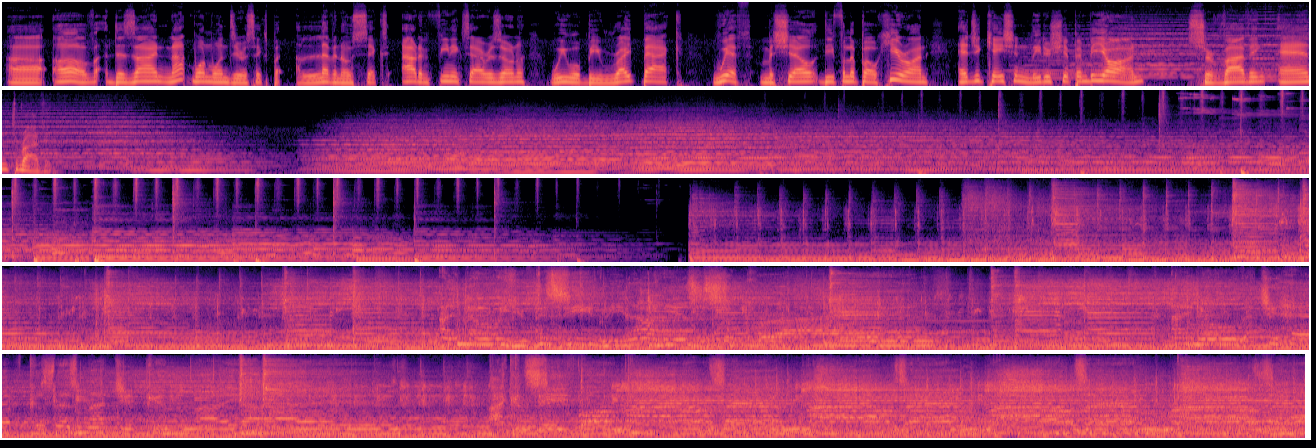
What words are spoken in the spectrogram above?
uh, of Design, not 1106, but 1106 out in Phoenix, Arizona. We will be right back with Michelle DeFilippo here on Education, Leadership, and Beyond Surviving and Thriving. There's magic in my eyes. I can see for miles and miles and miles and miles and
